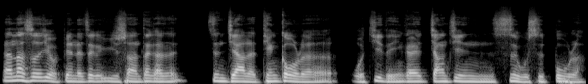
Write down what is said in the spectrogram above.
那那时候有编的这个预算，大概增加了添购了，我记得应该将近四五十部了。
